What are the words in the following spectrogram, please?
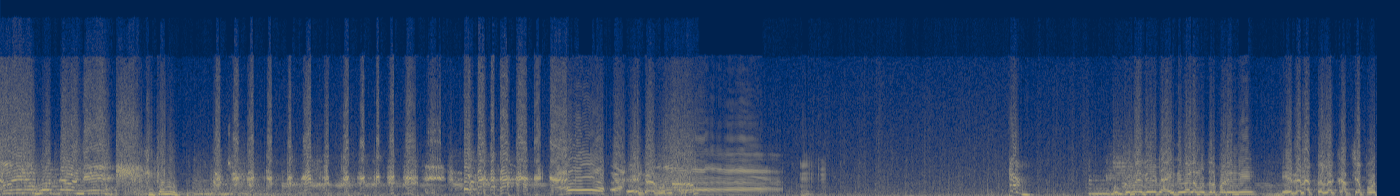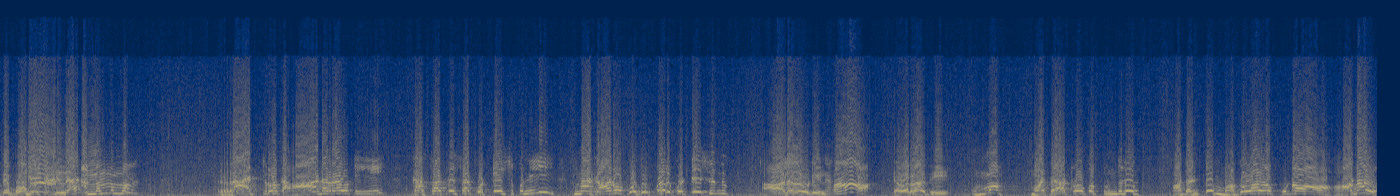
ఏమైనా పోతామండి సీతలు ఏంటా గురునాథం బుక్ మీద ఏంటి ఐదు వేల ముద్ర పడింది. ఏదైనా పిల్ల ఖర్చు పోతే బొమ్మలు తెచ్చిందా? అమ్మమ్మమ్మ. రాత్రి ఒక ఆర్డర్ ఒకటి కసా పిసా కొట్టేసుకుని నాకు ఆడో పది రూపాయలు కొట్టేసింది. ఆడరౌడీనా? ఆ, ఎవరా అది? అమ్మ మా పేటలో ఒక తుందులో అదంటే మగవాళ్ళకు కూడా ఆడాలి.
